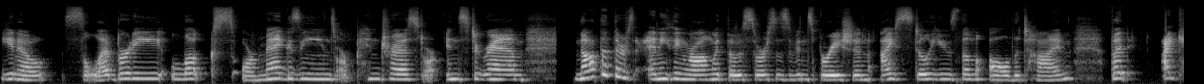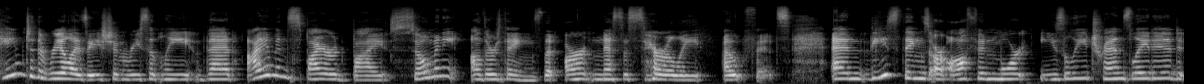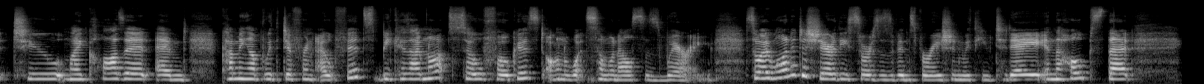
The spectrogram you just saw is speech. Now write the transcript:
you know, celebrity looks or magazines or Pinterest or Instagram. Not that there's anything wrong with those sources of inspiration, I still use them all the time, but I came to the realization recently that I am inspired by so many other things that aren't necessarily outfits. And these things are often more easily translated to my closet and coming up with different outfits because I'm not so focused on what someone else is wearing. So I wanted to share these sources of inspiration with you today in the hopes that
